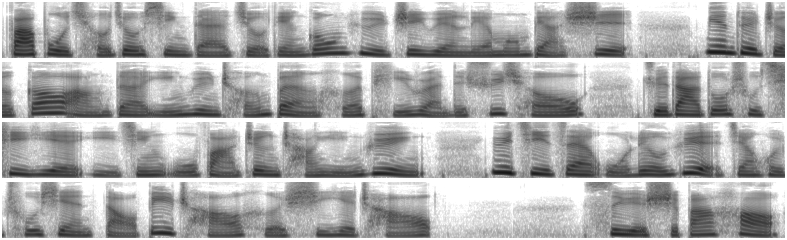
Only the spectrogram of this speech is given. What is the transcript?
发布求救信的酒店公寓志愿联盟表示。面对着高昂的营运成本和疲软的需求，绝大多数企业已经无法正常营运。预计在五六月将会出现倒闭潮和失业潮。四月十八号，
